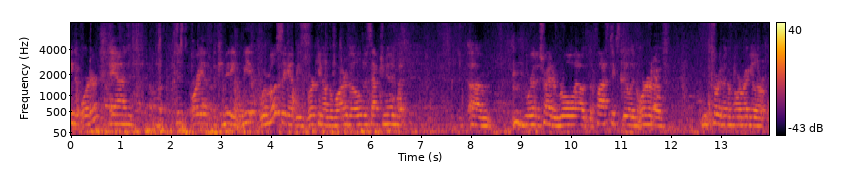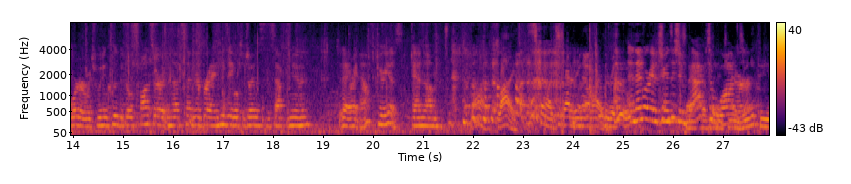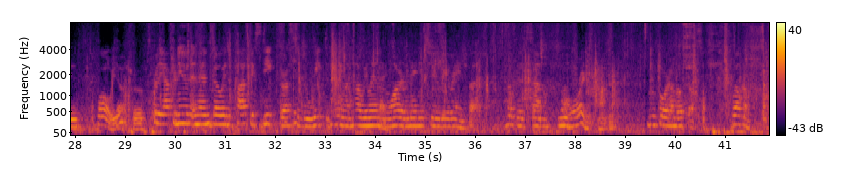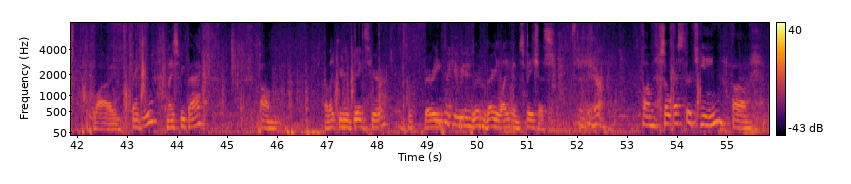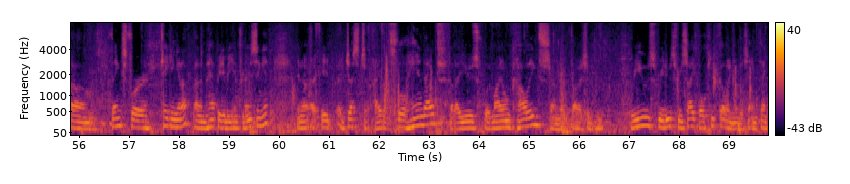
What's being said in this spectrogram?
meeting to order and just orient the committee. We, we're mostly going to be working on the water bill this afternoon, but um, we're going to try to roll out the plastics bill in order of, sort of in a more regular order, which would include the bill's sponsor, and that's Senator Bray, and he's able to join us this afternoon, today, right now. Here he is. And, um, Live. It's kind of like Saturday Night Live. and then we're going to transition back to water. Tanzini, could you? Oh, yeah, sure. for the afternoon and then go into plastics deep the rest of the week, depending on how we land on water, we may need to rearrange, but I hope is, um, to move, move forward on both bills. Welcome. Why, thank you. Nice to be back. Um, I like your new digs here. It's Very, Thank you, we did. very very light and spacious. Yeah. Um, So S13, uh, um, thanks for taking it up, and I'm happy to be introducing it. You know, it just, I have this little handout that I use with my own colleagues, and I thought I should reuse, reduce, recycle, keep going with the same thing.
